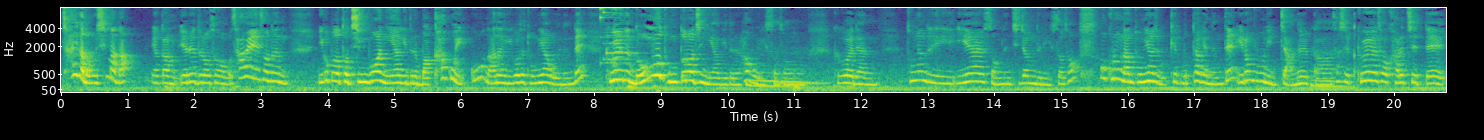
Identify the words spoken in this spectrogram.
차이가 너무 심하다. 약간 예를 들어서 뭐 사회에서는 이것보다 더 진보한 이야기들을 막 하고 있고 나는 이것에 동의하고 있는데 교회는 너무 동떨어진 이야기들을 하고 있어서 그거에 대한 청년들이 이해할 수 없는 지점들이 있어서 어 그럼 난 동의하지 못해- 못하겠는데 이런 부분이 있지 않을까. 음. 사실 교회에서 가르칠 때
